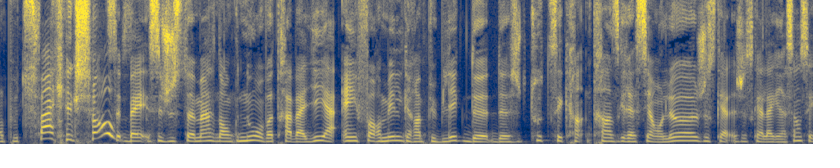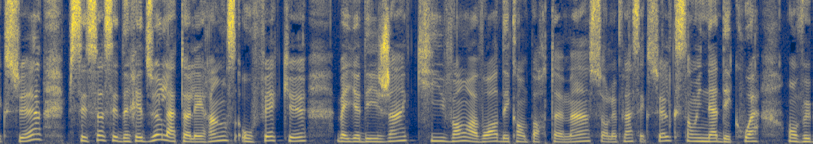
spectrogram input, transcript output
on peut-tu faire quelque chose? Ben, c'est justement, donc, nous, on va travailler à informer le grand public de, de toutes ces transgressions-là jusqu'à jusqu'à l'agression sexuelle. Puis c'est ça, c'est de réduire la tolérance au fait que ben, il y a des gens qui vont avoir des comportements sur le plan sexuel qui sont inadéquats. On veut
